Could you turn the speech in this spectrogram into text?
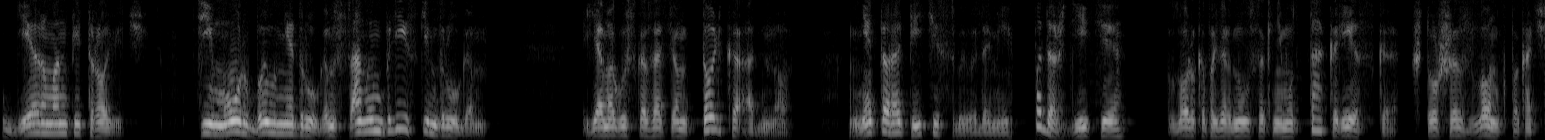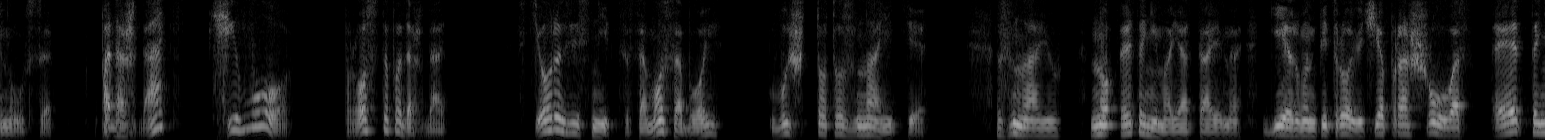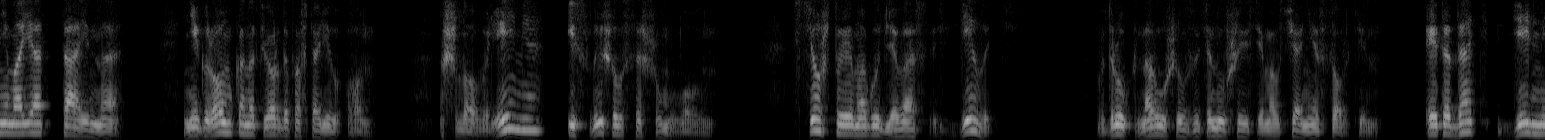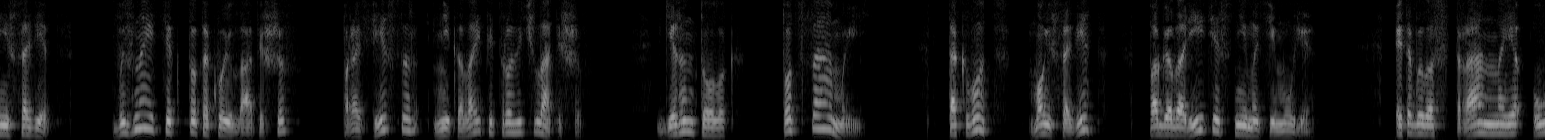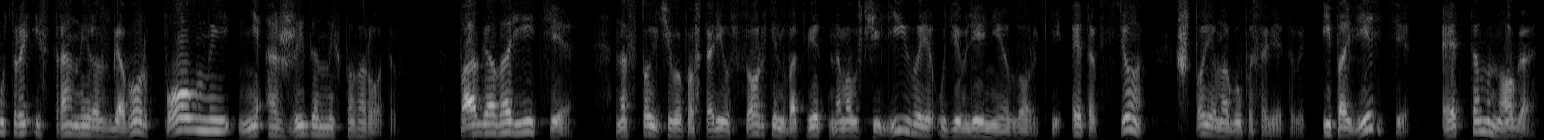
«Герман Петрович, Тимур был мне другом, самым близким другом. Я могу сказать вам только одно. Не торопитесь с выводами. Подождите. Лорка повернулся к нему так резко, что шезлонг покачнулся. Подождать? Чего? Просто подождать. Все разъяснится, само собой. Вы что-то знаете. Знаю, но это не моя тайна. Герман Петрович, я прошу вас, это не моя тайна. Негромко, но твердо повторил он. Шло время, и слышался шум волн. «Все, что я могу для вас сделать...» Вдруг нарушил затянувшееся молчание Соркин. «Это дать дельный совет. Вы знаете, кто такой Латышев?» «Профессор Николай Петрович Латышев. Геронтолог. Тот самый. Так вот, мой совет — поговорите с ним о Тимуре. Это было странное утро и странный разговор, полный неожиданных поворотов. «Поговорите!» — настойчиво повторил Соркин в ответ на молчаливое удивление Лорки. «Это все, что я могу посоветовать. И поверьте, это много».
